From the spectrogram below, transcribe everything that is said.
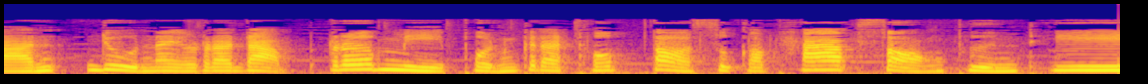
านอยู่ในระดับเริ่มมีผลกระทบต่อสุขภาพ 2 พื้นที่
